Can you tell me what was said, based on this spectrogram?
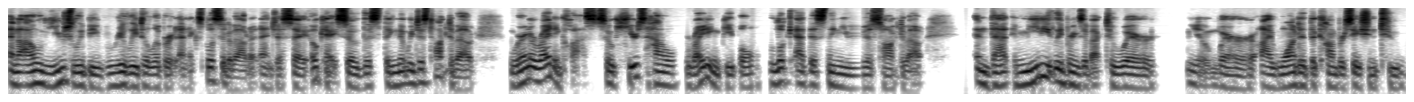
and I'll usually be really deliberate and explicit about it and just say, okay, so this thing that we just talked about, we're in a writing class. So here's how writing people look at this thing you just talked about. And that immediately brings it back to where, you know, where I wanted the conversation to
